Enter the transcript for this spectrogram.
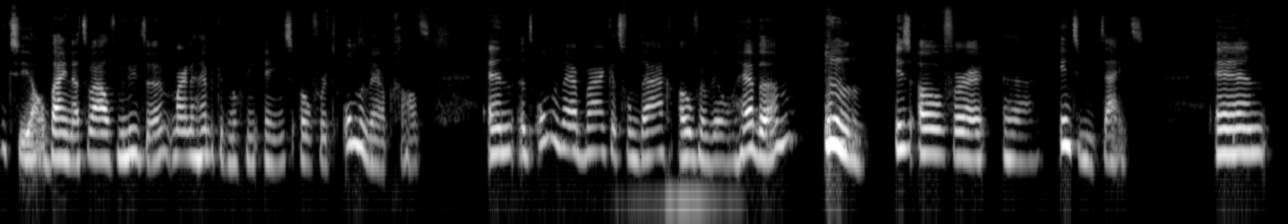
Ik zie al bijna 12 minuten, maar dan heb ik het nog niet eens over het onderwerp gehad. En het onderwerp waar ik het vandaag over wil hebben, is over uh, intimiteit. En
